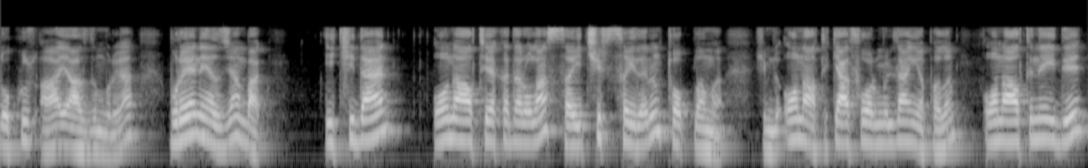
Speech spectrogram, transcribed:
9A yazdım buraya. Buraya ne yazacağım? Bak 2'den 16'ya kadar olan sayı çift sayıların toplamı. Şimdi 16 gel formülden yapalım. 16 neydi?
